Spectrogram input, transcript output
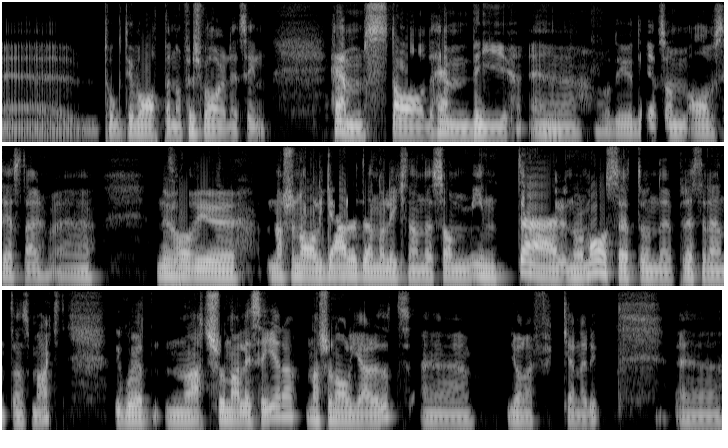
eh, tog till vapen och försvarade sin hemstad, hemby. Eh, Mm. Och det är ju det som avses där. Eh, nu har vi ju nationalgarden och liknande som inte är normalt sett under presidentens makt. Det går ju att nationalisera nationalgardet. Eh, John F Kennedy eh,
